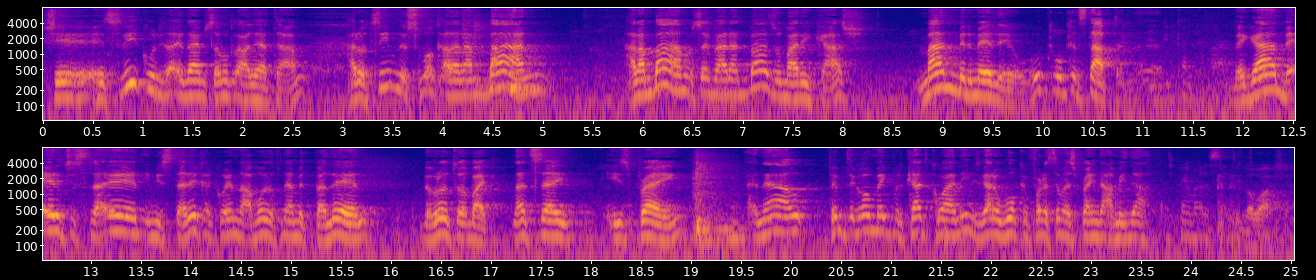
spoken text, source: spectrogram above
שהסריקו את הידיים סמוך לעלייתם, הרוצים לסמוך על הרמב"ן, הרמב"ם, והרדב"ז הוא מעריקש, מן מרמלהו, הוא can stop them. וגם בארץ ישראל, אם יצטרך הכהן לעבור לפני המתפלל, בעבורו אותו הבית. Let's say he's praying, and now, for him to go make ברכת כהנים, he's got to walk in front of someone who's praying the Amidah. To go wash it.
